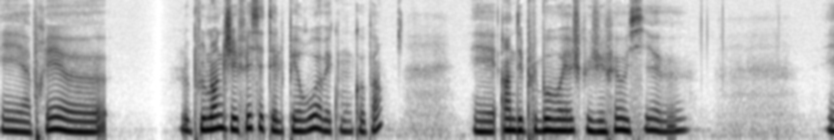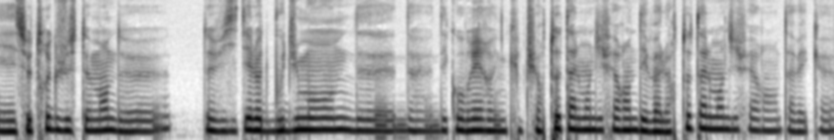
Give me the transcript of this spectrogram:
Et après, le plus loin que j'ai fait, c'était le Pérou avec mon copain. Et un des plus beaux voyages que j'ai fait aussi. Et ce truc justement de, de visiter l'autre bout du monde, de, de découvrir une culture totalement différente, des valeurs totalement différentes, avec euh,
